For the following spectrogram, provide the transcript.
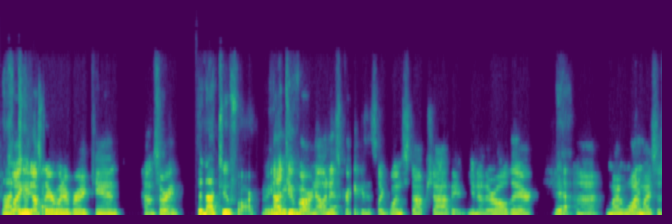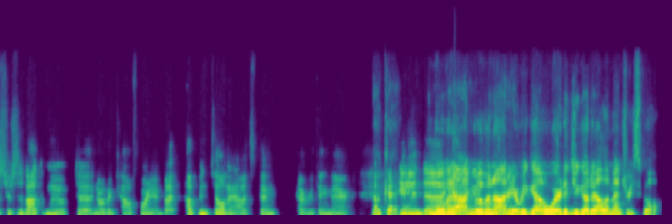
so I get up there whenever I can. I'm sorry, they're not too far. I mean, not too can- far. No, and it's great because it's like one-stop shopping. You know, they're all there. Yeah. Uh, my one of my sisters is about to move to Northern California, but up until now, it's been everything there. Okay. And uh, moving yeah, on. Moving on. Here we go. Where did you go to elementary school?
